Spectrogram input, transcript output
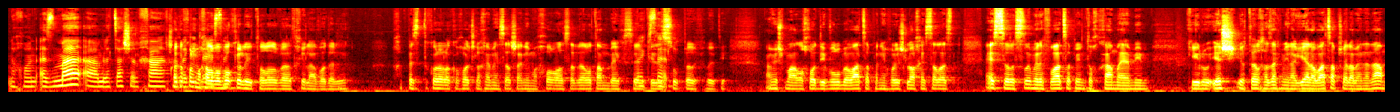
נכון. אז מה ההמלצה שלך עכשיו נגיד לעסק? קודם כל מחר בבוקר להתעורר ולהתחיל לעבוד על זה. לחפש את כל הלקוחות שלכם עשר שנים אחורה, לסדר אותם באקסל, כי זה סופר קריטי. היום יש מערכות דיבור בוואטסאפ, אני יכול לשלוח 10-20 אלף וואטסאפים תוך כמה ימים. כאילו, יש יותר חזק מלהגיע לוואטסאפ של הבן אדם.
